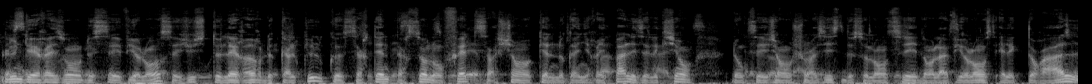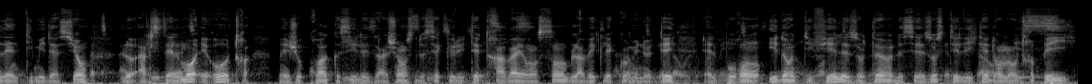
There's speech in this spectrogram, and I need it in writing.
L'une des raisons de ces violences est juste l'erreur de calcul que certaines personnes ont faite sachant qu'elles ne gagneraient pas les élections. Donc ces gens choisissent de se lancer dans la violence électorale, l'intimidation, le harcèlement et autres. Mais je crois que si les agences de sécurité travaillent ensemble avec les communautés, elles pourront identifier les auteurs de ces hostilités dans notre pays.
